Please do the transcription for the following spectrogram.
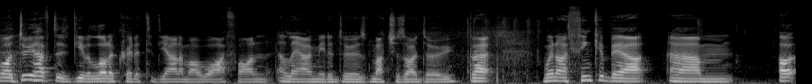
Well, I do have to give a lot of credit to Diana, my wife, on allowing me to do as much as I do. But when I think about, um, I,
